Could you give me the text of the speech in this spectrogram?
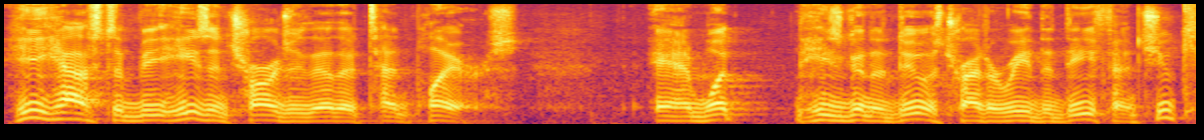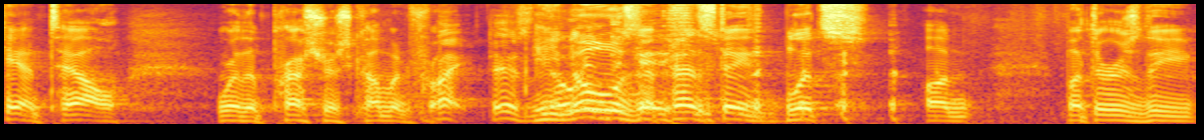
He has to be, he's in charge of the other 10 players. And what he's going to do is try to read the defense. You can't tell where the pressure's coming from. Right. There's he no knows indication. that Penn State blitz on, but there's the,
